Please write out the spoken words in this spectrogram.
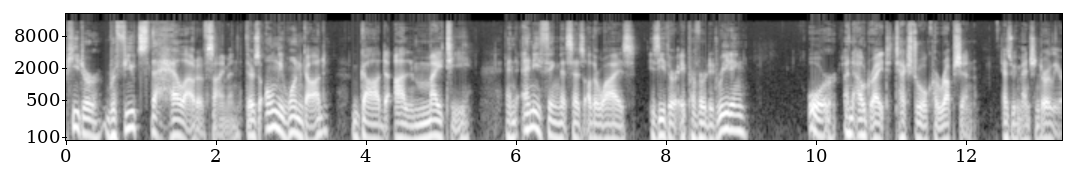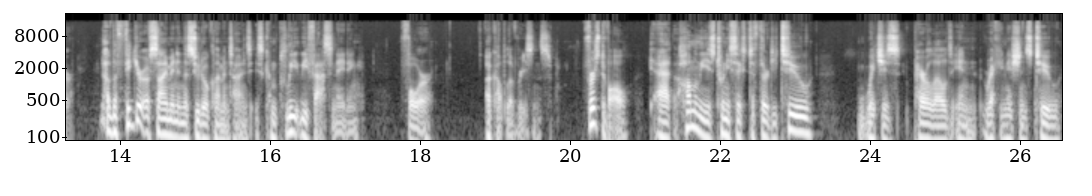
Peter refutes the hell out of Simon. There's only one God, God Almighty, and anything that says otherwise is either a perverted reading or an outright textual corruption, as we mentioned earlier. Now, the figure of Simon in the Pseudo Clementines is completely fascinating for a couple of reasons. First of all, at homilies 26 to 32, which is paralleled in Recognitions 2,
